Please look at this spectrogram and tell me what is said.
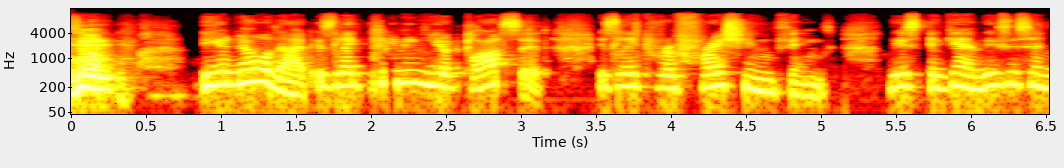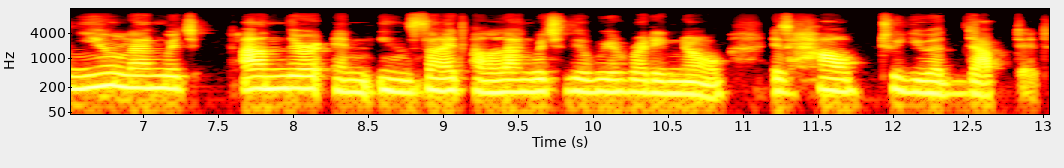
So you know that it's like cleaning your closet. It's like refreshing things. This again, this is a new language under and inside a language that we already know. Is how to you adapt it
